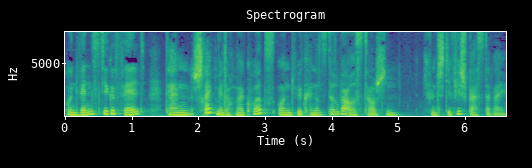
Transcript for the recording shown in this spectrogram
Und wenn es dir gefällt, dann schreib mir doch mal kurz und wir können uns darüber austauschen. Ich wünsche dir viel Spaß dabei.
